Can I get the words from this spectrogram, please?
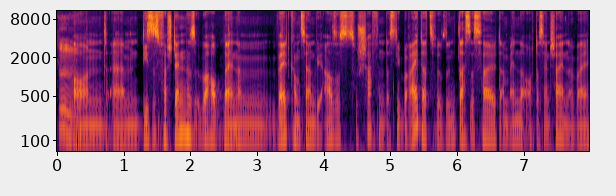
Und ähm, dieses Verständnis überhaupt bei einem Weltkonzern wie Asus zu schaffen, dass die bereit dazu sind, das ist halt am Ende auch das Entscheidende, weil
